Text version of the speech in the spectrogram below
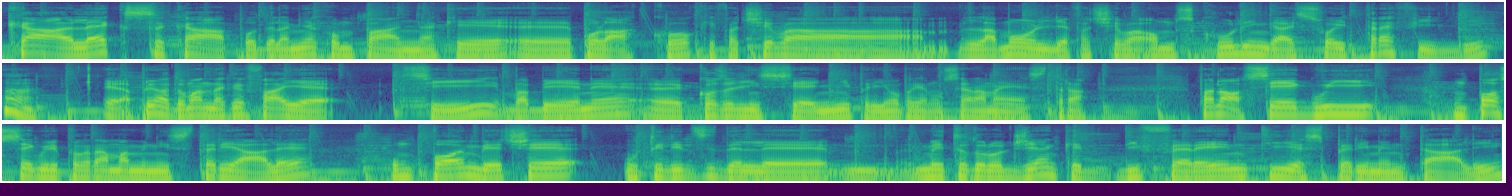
ca- l'ex capo della mia compagna, che è polacco, che faceva, la moglie faceva homeschooling ai suoi tre figli. Ah. E la prima domanda che fai è, sì, va bene, eh, cosa gli insegni prima perché non sei una maestra? Fa no, segui, un po' segui il programma ministeriale, un po' invece utilizzi delle metodologie anche differenti e sperimentali.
